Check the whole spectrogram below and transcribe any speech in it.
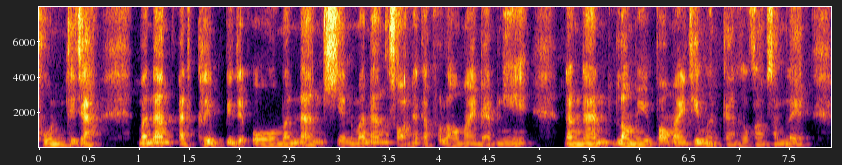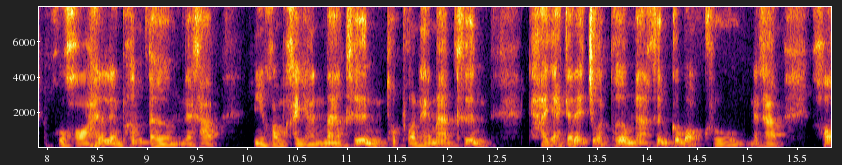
ทุนที่จะมานั่งอัดคลิปวิดีโอ มานั่งเขียนมานั่งสอนให้กับพวกเราใหม่แบบนี้ ดังนั้นเรามีเป้าหมายที่เหมือนกันคือความสำเร็จ ครูขอให้นักเรียนเพิ่มเติมนะครับ มีความขยันมากขึ้น ทบทวนให้มากขึ้น ถ้าอยากจะได้โจทย์เพิ่มมากขึ้นก็บอกครูนะครับ ข้อ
